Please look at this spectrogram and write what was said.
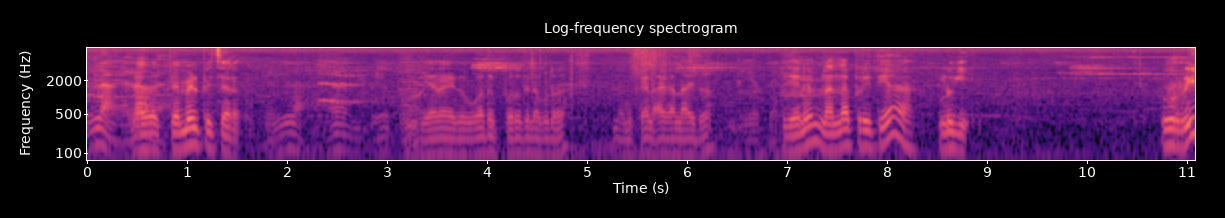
ಇಲ್ಲ ತಮಿಳ್ ಪಿಕ್ಚರು ಇಲ್ಲ ಇದೇನೋ ಇದು ಓದಕ್ಕೆ ಬರೋದಿಲ್ಲ ಬಿಡು. ನಮ್ಮ ಕೈಲಾಗಲ್ಲ ಇದು. ಇದೇನು ನನ್ನ ಪ್ರೀತಿಯ ಹುಡುಗಿ. ರೀ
